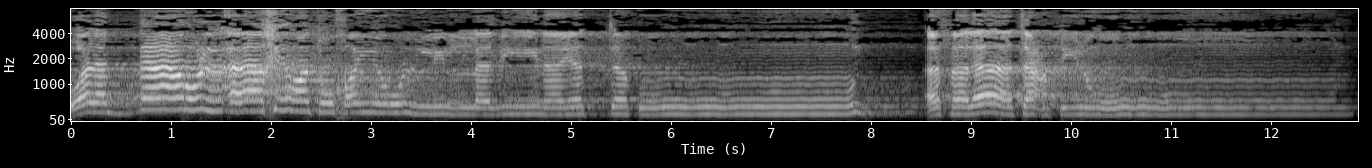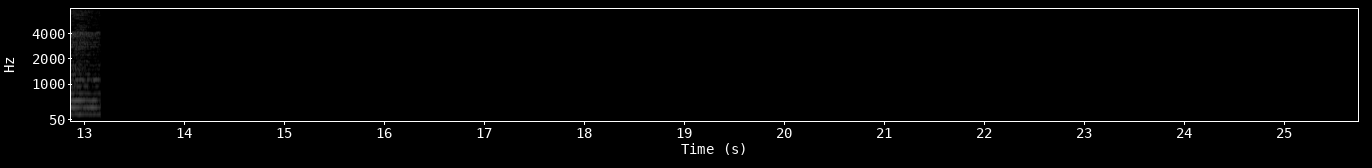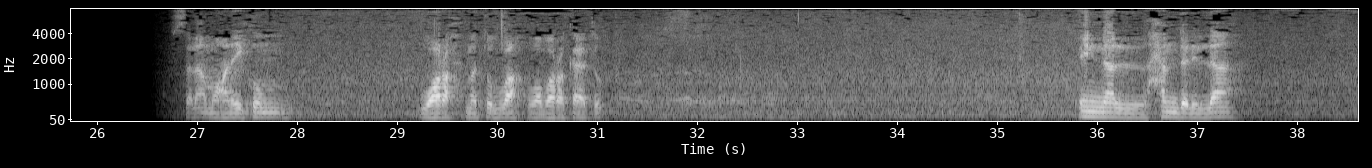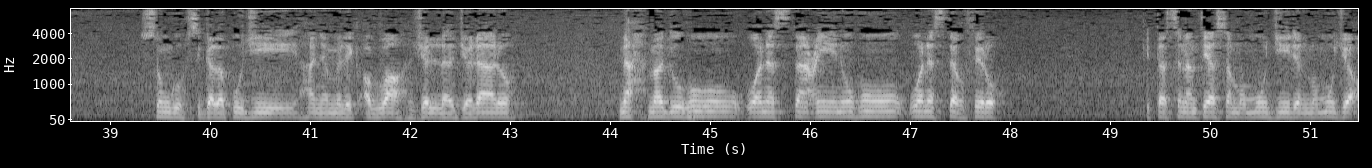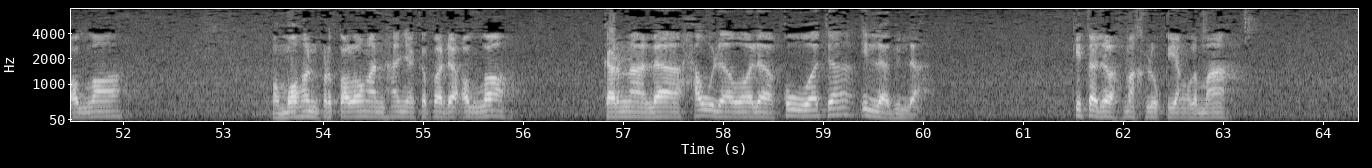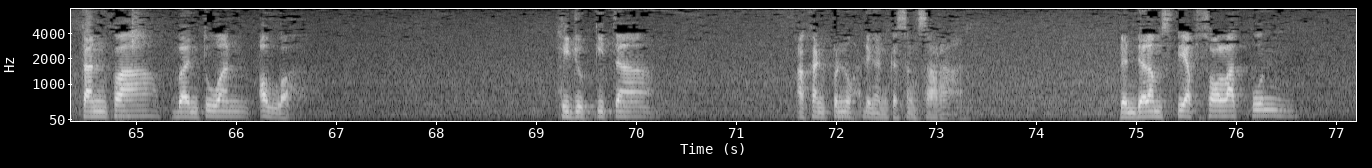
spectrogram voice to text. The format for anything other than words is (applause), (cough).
وَلَلدَّارُ الْآخِرَةُ خَيْرٌ لِّلَّذِينَ يَتَّقُونَ. أَفَلَا تَعْقِلُونَ؟ السلام عليكم. ورحمة الله وبركاته إن الحمد لله Sungguh segala puji hanya milik Allah Jalla Jalaluh Nahmaduhu wa nasta'inuhu wa nastaghfiruh Kita senantiasa memuji dan memuja Allah Memohon pertolongan hanya kepada Allah Karena la haula wa la quwata illa billah Kita adalah makhluk yang lemah Tanpa bantuan Allah hidup kita akan penuh dengan kesengsaraan. Dan dalam setiap sholat pun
